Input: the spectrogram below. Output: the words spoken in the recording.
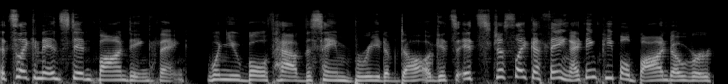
It's like an instant bonding thing when you both have the same breed of dog. It's it's just like a thing. I think people bond over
